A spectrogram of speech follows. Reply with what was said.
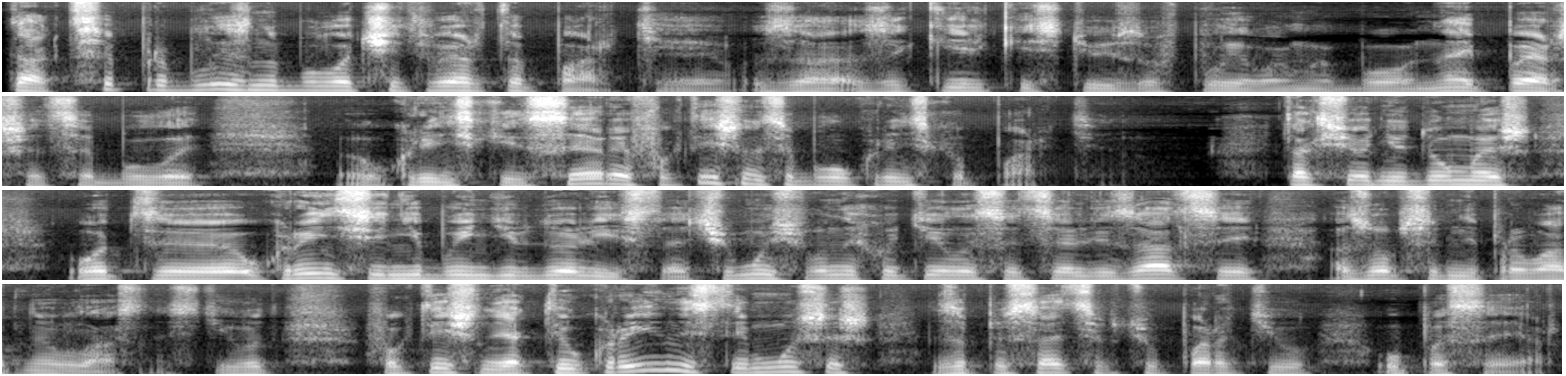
Так, це приблизно була четверта партія за, за кількістю і за впливами. Бо найперше це були українські сери, фактично це була українська партія. Так сьогодні думаєш, от е, українці ніби індивідуалісти, а чомусь вони хотіли соціалізації, а зовсім не приватної власності. І от фактично, як ти українець, ти мусиш записатися в цю партію УПСР.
